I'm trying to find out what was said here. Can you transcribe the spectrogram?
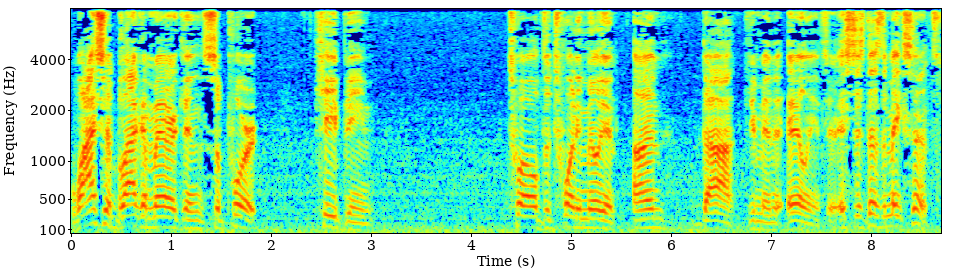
why should black Americans support keeping 12 to 20 million undocumented aliens here? It just doesn't make sense.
